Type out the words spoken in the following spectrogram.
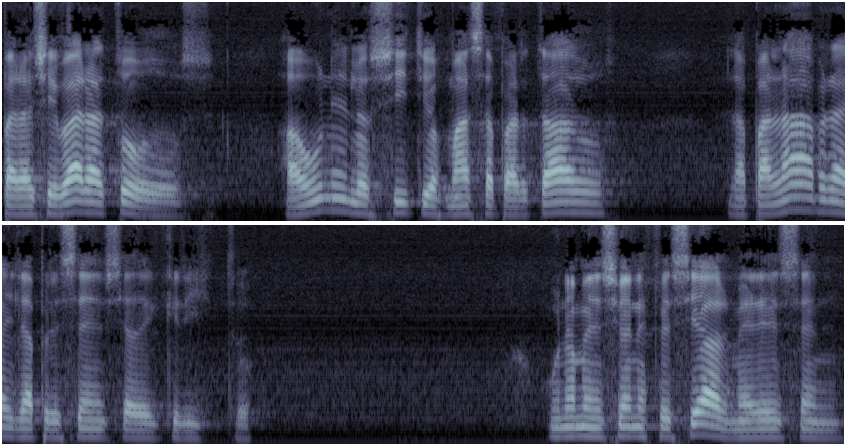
para llevar a todos, aún en los sitios más apartados, la palabra y la presencia de Cristo. Una mención especial merecen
